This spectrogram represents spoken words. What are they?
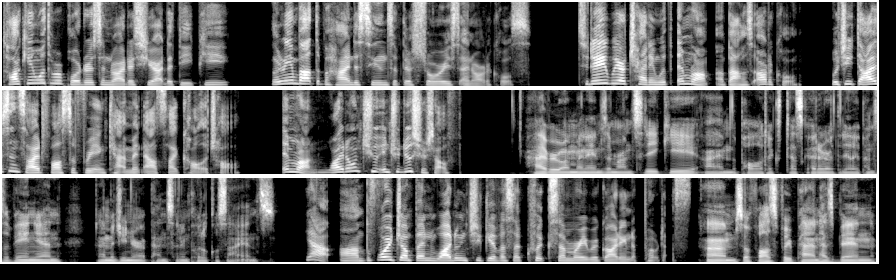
talking with reporters and writers here at the DP, learning about the behind the scenes of their stories and articles. Today, we are chatting with Imran about his article, which he dives inside fossil free encampment outside College Hall. Imran, why don't you introduce yourself? Hi, everyone. My name is Imran Siddiqui. I'm the politics desk editor at the Daily Pennsylvanian, and I'm a junior at Penn studying political science. Yeah, um, before we jump in, why don't you give us a quick summary regarding the protest? Um, so, Fossil Free Penn has been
